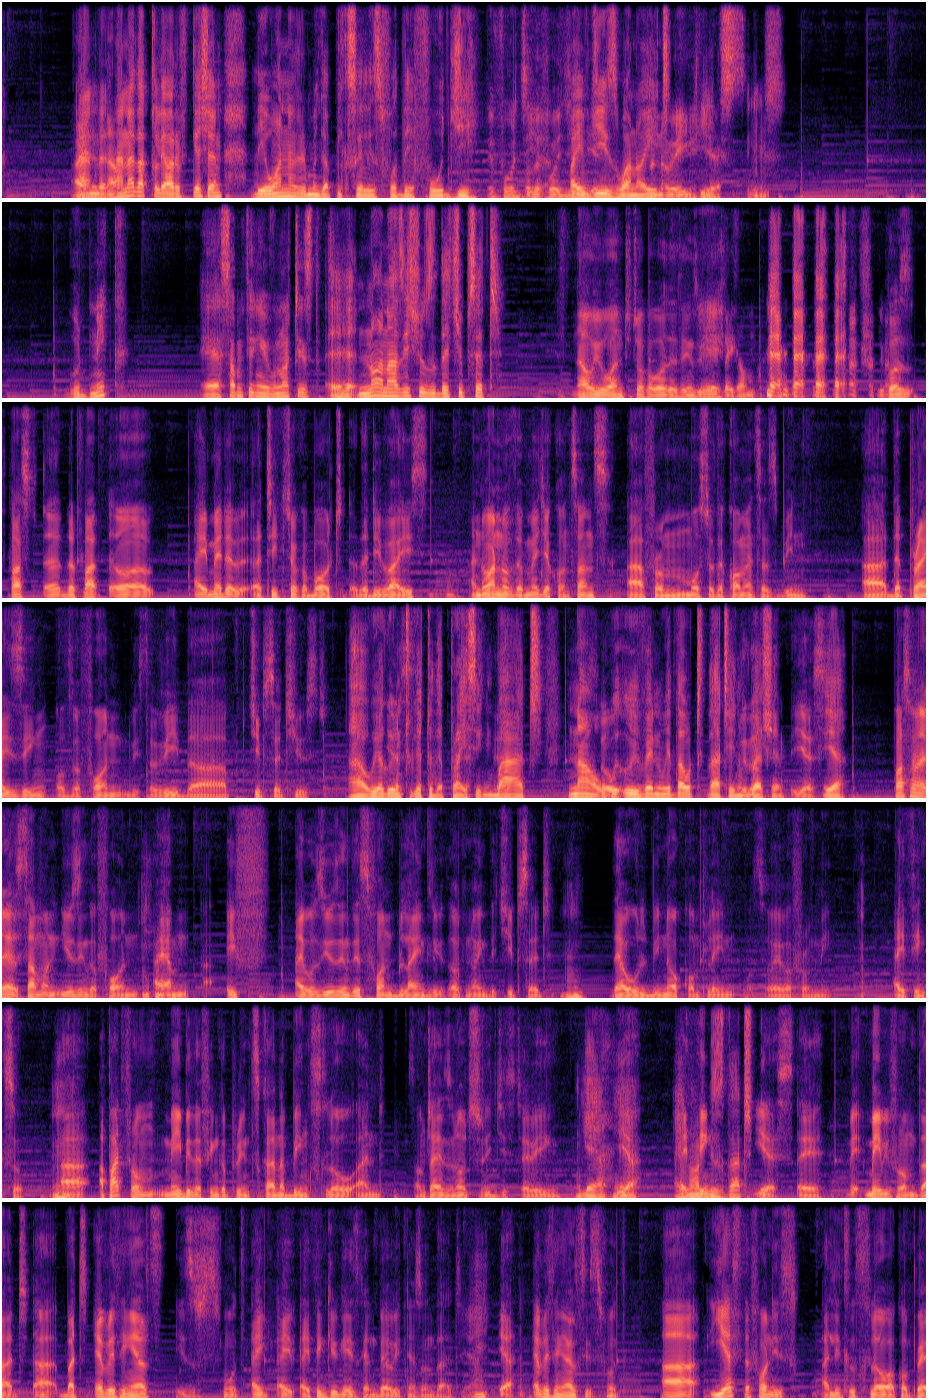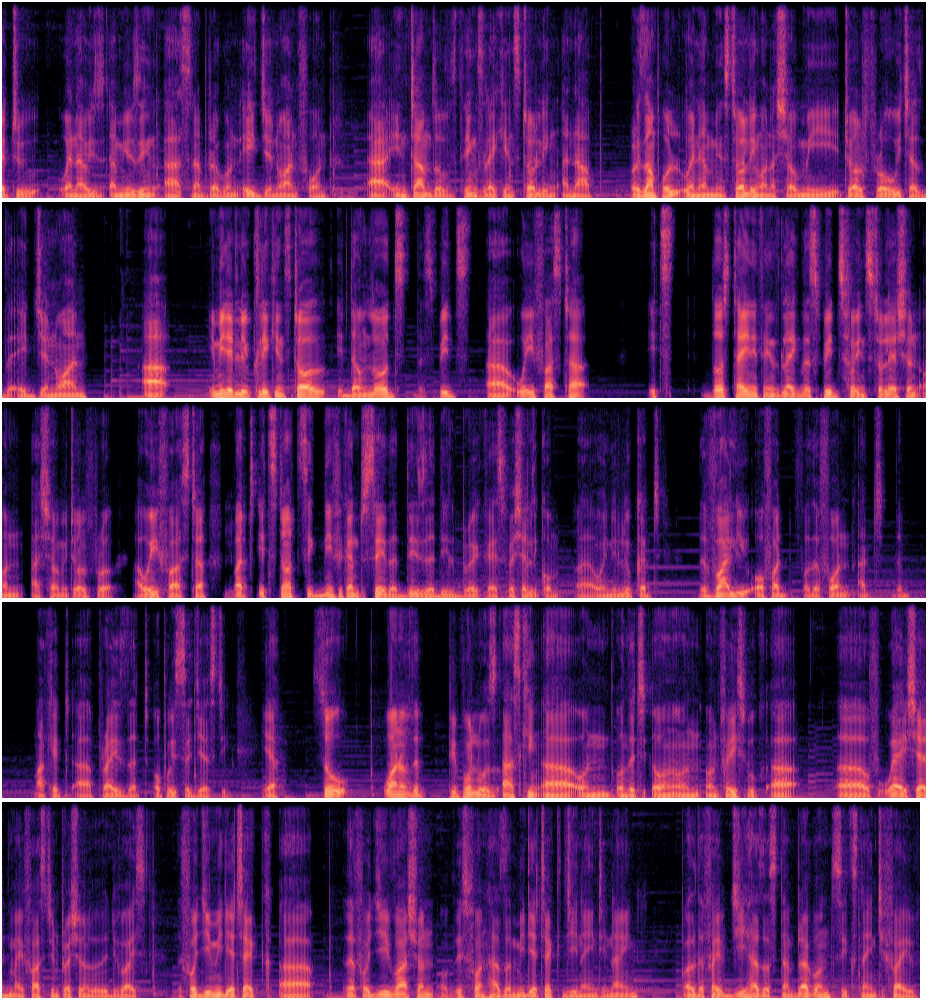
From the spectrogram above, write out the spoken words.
And now- another clarification: the 100 megapixel is for the 4G. The 4G. For the 4G 5G yeah. is 108. 108, Yes, yes. Good, Nick. Uh, something you've noticed: uh, no one has issues with the chipset. Now we want to talk about the things we Yeah. like. Um, because first, uh, the fact uh, I made a, a TikTok about the device, and one of the major concerns uh, from most of the comments has been uh, the pricing of the phone vis-a-vis the chipset used. Uh, we are going to get to the pricing, but now So- w- even without that in question, Yes. yeah, Personally, as someone using the phone, Mm-hmm. I am. If I was using this phone blindly without knowing the chipset, Mhm. there will be no complaint whatsoever from me. I think so. Mm-hmm. Uh, apart from maybe the fingerprint scanner being slow and sometimes not registering. yeah, yeah. Yeah, I, I noticed think- that. too. Yes, uh, may- maybe from that, uh, but everything else is smooth. I, I I think you guys can bear witness on that. Yeah. Yeah, everything else is smooth. Uh, yes, the phone is a little slower compared to when I was I'm using a Snapdragon 8 Gen 1 phone. Uh, in terms of things like installing an app. For example, when I'm installing on a Xiaomi 12 Pro, which has the 8 Gen 1, uh, immediately you click install, it downloads. The speeds are way faster. It's those tiny things like the speeds for installation on a Xiaomi 12 Pro are way faster, but it's not significant to say that this is a deal breaker, especially com- uh, when you look at the value offered for the phone at the market uh, price that Oppo is suggesting. Yeah. So one of the people was asking uh, on on the t- on, on Facebook uh, uh, where I shared my first impression of the device. The 4G MediaTek, uh, the 4G version of this phone has a MediaTek G99, while the 5G has a Snapdragon 695.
